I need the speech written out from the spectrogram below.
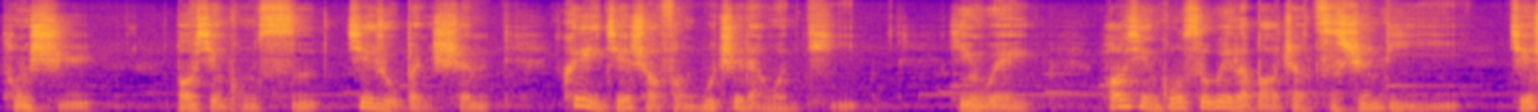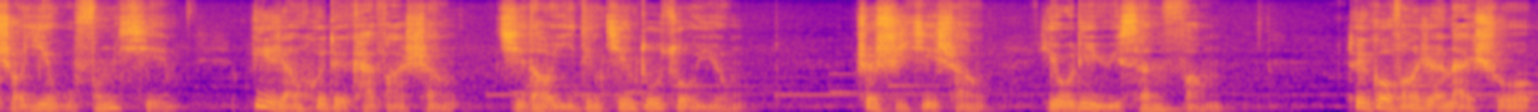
同时，保险公司介入本身可以减少房屋质量问题，因为保险公司为了保障自身利益、减少业务风险，必然会对开发商起到一定监督作用。这实际上有利于三方。对购房人来说，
